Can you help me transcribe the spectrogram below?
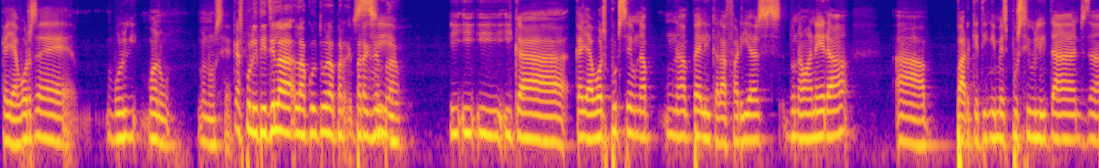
que llavors eh, vulgui... Bueno, no, no ho sé. Que es polititzi la, la cultura, per, per exemple. Sí. I, i, i, i que, que llavors potser una, una pel·li que la faries d'una manera uh, perquè tingui més possibilitats de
